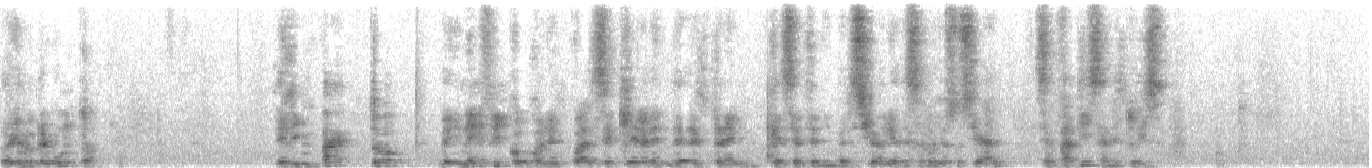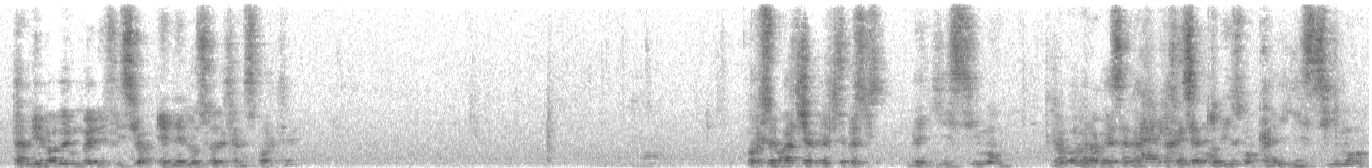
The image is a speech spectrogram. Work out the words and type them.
Pero yo me pregunto, el impacto benéfico con el cual se quiere vender el tren, que es el de la inversión y el desarrollo social, se enfatiza en el turismo. También va a haber un beneficio en el uso del transporte. Porque si uno va Chevrolet, siempre es bellísimo. Ahora voy a hacer la, la agencia de turismo, carísimo.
